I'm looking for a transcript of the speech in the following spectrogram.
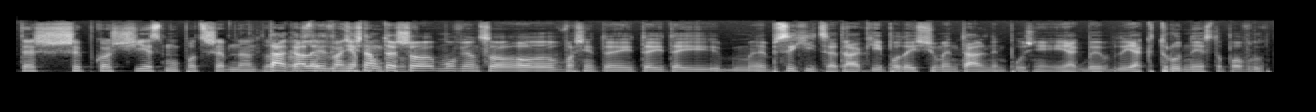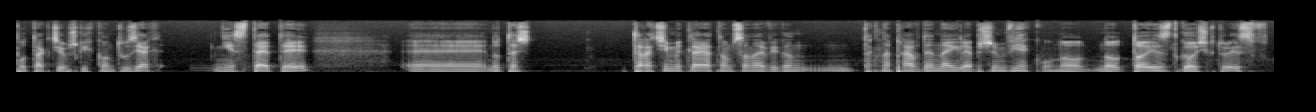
też szybkość jest mu potrzebna do tak, ale gdzieś tam punktów. też o, mówiąc o, o właśnie tej, tej, tej m, psychice, tak. i podejściu mentalnym później, jakby jak trudny jest to powrót po tak ciężkich kontuzjach, niestety, e, no też tracimy Claya Thompsona w jego mm, tak naprawdę najlepszym wieku. No, no to jest gość, który jest w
